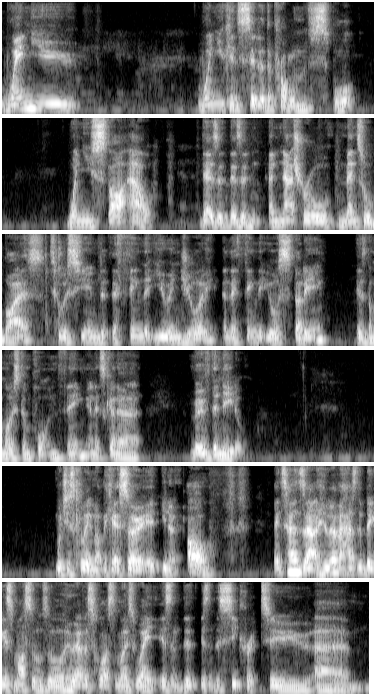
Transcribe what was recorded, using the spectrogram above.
when you when you consider the problem of sport when you start out there's a there's a, a, natural mental bias to assume that the thing that you enjoy and the thing that you're studying is the most important thing and it's going to move the needle which is clearly not the case. So it you know oh it turns out whoever has the biggest muscles or whoever squats the most weight isn't the isn't the secret to um,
